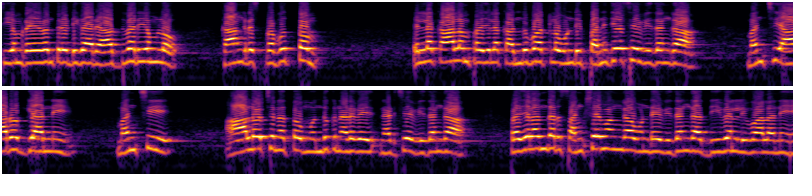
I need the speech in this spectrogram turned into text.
సీఎం రేవంత్ రెడ్డి గారి ఆధ్వర్యంలో కాంగ్రెస్ ప్రభుత్వం ఎల్లకాలం ప్రజలకు అందుబాటులో ఉండి పనిచేసే విధంగా మంచి ఆరోగ్యాన్ని మంచి ఆలోచనతో ముందుకు నడివే నడిచే విధంగా ప్రజలందరూ సంక్షేమంగా ఉండే విధంగా దీవెనలు ఇవ్వాలని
